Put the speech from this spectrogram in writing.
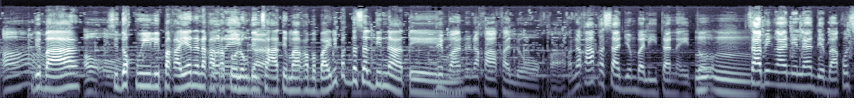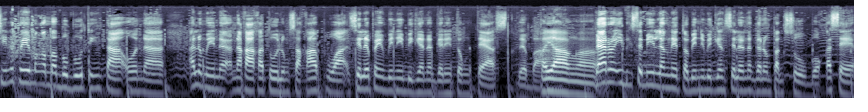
Ah. Di ba? Oo. Si Doc Willie pa kaya na nakakatulong din Correct. sa ating mga kababayan. Ipagdasal din natin. Di ba, na nakakaloka. Nakakasad yung balita na ito. Mm-mm. Sabi nga nila, 'di ba, kung sino pa yung mga mabubuting tao na alam mo yun, na nakakatulong sa kapwa, sila pa yung binibigyan ng ganitong test, 'di ba? Kaya nga. Pero ibig sabihin lang nito, binibigyan sila ng ganong pagsubok kasi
